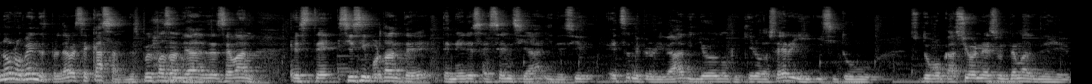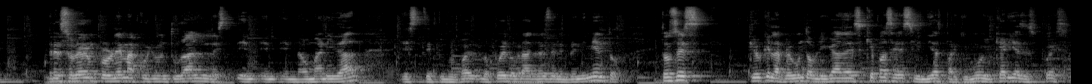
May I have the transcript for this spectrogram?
no lo vendes, pero ya se casan, después pasan, ya se van. Este, sí es importante tener esa esencia y decir, esta es mi prioridad y yo lo que quiero hacer y, y si, tu, si tu vocación es un tema de resolver un problema coyuntural en la, en- en- la humanidad, este, pues lo, puedes- lo puedes lograr a través del emprendimiento. Entonces, creo que la pregunta obligada es, ¿qué pasaría si vendías Parquimóvil? ¿Qué harías después?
